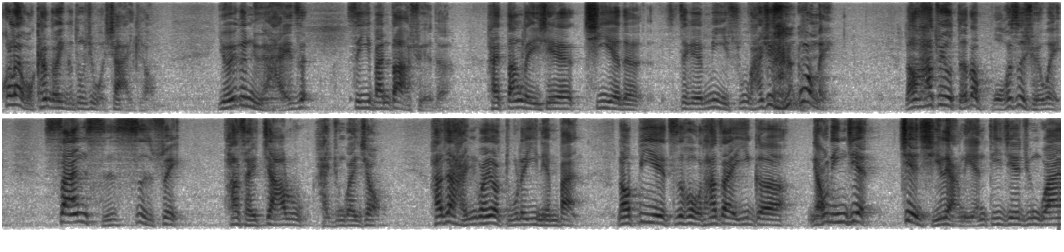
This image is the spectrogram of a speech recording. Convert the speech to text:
后来我看到一个东西，我吓一跳，有一个女孩子是一般大学的，还当了一些企业的这个秘书，还去选过美。然后他最后得到博士学位，三十四岁他才加入海军官校。他在海军官校读了一年半，然后毕业之后，他在一个辽宁舰见习两年，低阶军官，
